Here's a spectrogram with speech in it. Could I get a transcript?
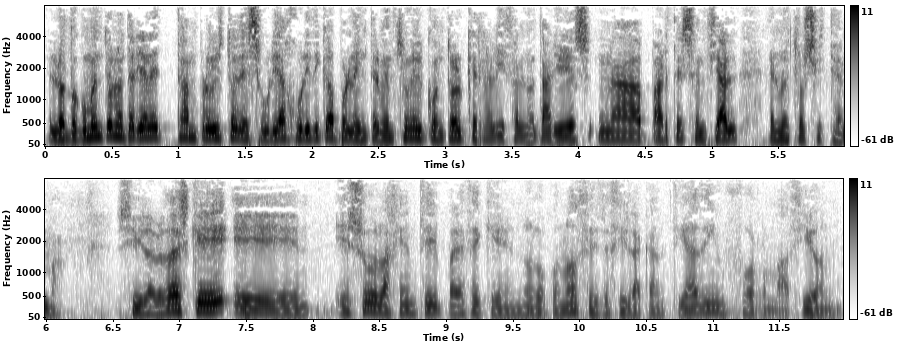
Los documentos notariales están provistos de seguridad jurídica por la intervención y el control que realiza el notario y es una parte esencial en nuestro sistema. Sí, la verdad es que eh, eso la gente parece que no lo conoce, es decir, la cantidad de información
